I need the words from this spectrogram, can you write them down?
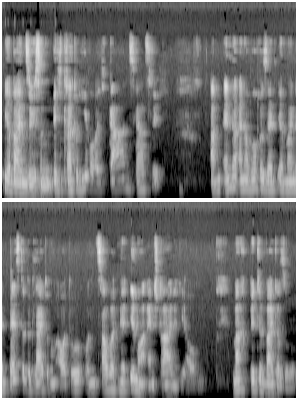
Ihr beiden Süßen, ich gratuliere euch ganz herzlich. Am Ende einer Woche seid ihr meine beste Begleitung im Auto und zaubert mir immer ein Strahlen in die Augen. Macht bitte weiter so.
